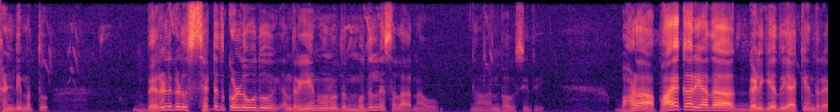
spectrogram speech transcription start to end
ಥಂಡಿ ಮತ್ತು ಬೆರಳುಗಳು ಸೆಟೆದುಕೊಳ್ಳುವುದು ಅಂದರೆ ಏನು ಅನ್ನೋದನ್ನು ಮೊದಲನೇ ಸಲ ನಾವು ಅನುಭವಿಸಿದ್ವಿ. ಬಹಳ ಅಪಾಯಕಾರಿಯಾದ ಗಳಿಗೆ ಅದು ಯಾಕೆಂದರೆ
